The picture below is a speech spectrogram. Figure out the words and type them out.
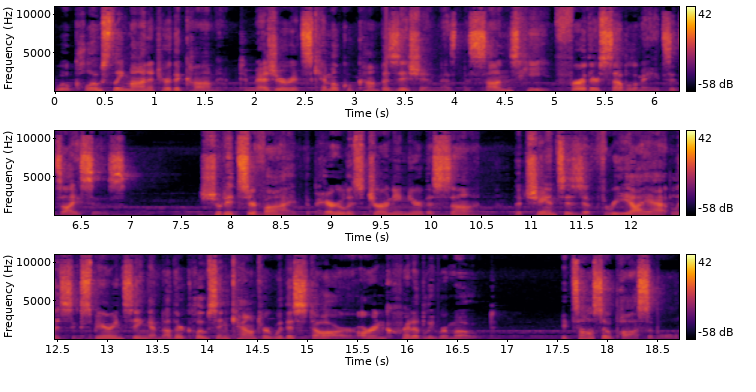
will closely monitor the comet to measure its chemical composition as the Sun's heat further sublimates its ices. Should it survive the perilous journey near the Sun, the chances of 3I Atlas experiencing another close encounter with a star are incredibly remote. It's also possible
